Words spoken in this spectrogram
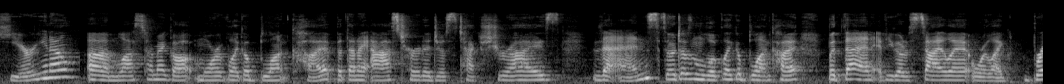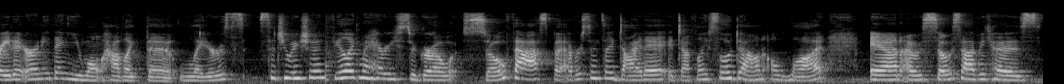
here, you know? Um, last time I got more of like a blunt cut, but then I asked her to just texturize the ends so it doesn't look like a blunt cut. But then if you go to style it or like braid it or anything, you won't have like the layers situation. I feel like my hair used to grow so fast, but ever since I dyed it, it definitely slowed down a lot. And I was so sad because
